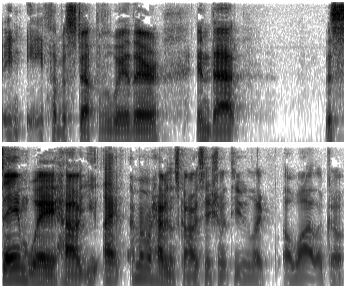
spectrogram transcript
an eighth of a step of the way there. In that, the same way how you, I, I remember having this conversation with you like a while ago.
